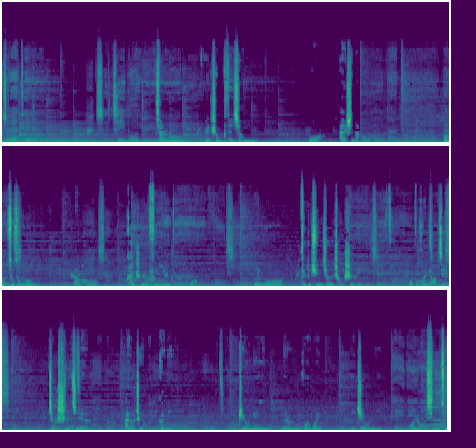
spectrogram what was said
决定是寂寞与。假如人生不曾相遇，我还是那个我。偶尔做做梦，然后开始日复一日的奔波，淹没在这喧嚣的城市里。我不会了解这个世界还有这样的一个你，只有你能让人回味，也只有你会让我心醉。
